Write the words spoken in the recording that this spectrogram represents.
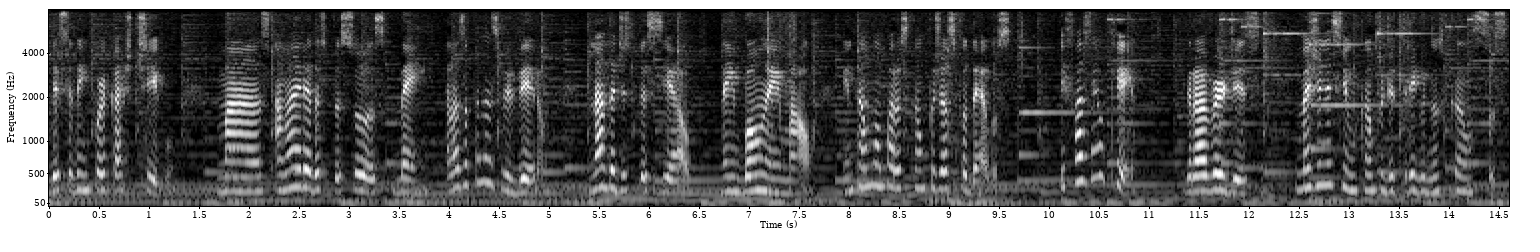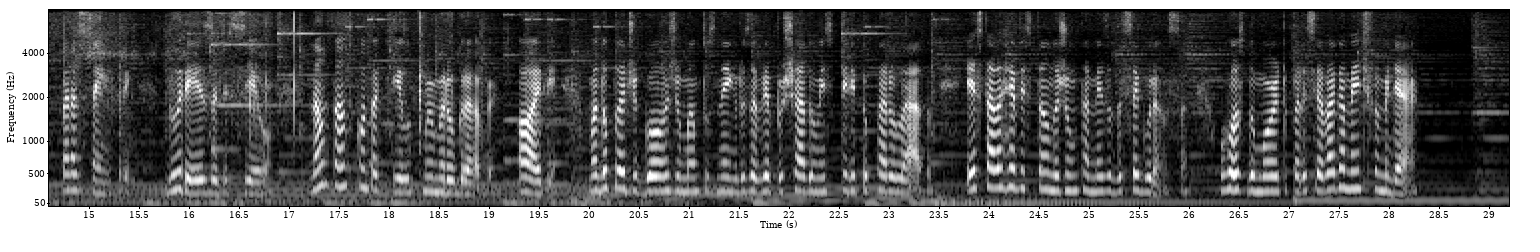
decidem por castigo, mas a maioria das pessoas, bem, elas apenas viveram, nada de especial, nem bom nem mal. Então vão para os campos de Asfodelos. E fazem o quê? Graver disse: Imagine-se um campo de trigo nos Kansas, para sempre. Dureza, disse eu. Não tanto quanto aquilo, murmurou Grover. Olhe, uma dupla de gols de mantos negros havia puxado um espírito para o lado e estava revistando junto à mesa da segurança. O rosto do morto parecia vagamente familiar.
